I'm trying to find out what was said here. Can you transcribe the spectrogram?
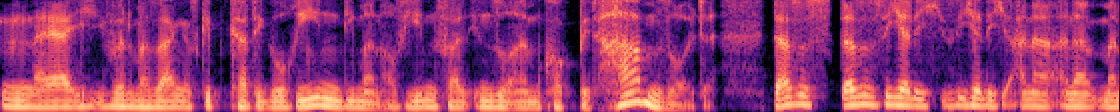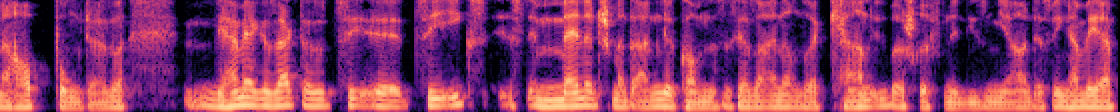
Naja, ich würde mal sagen, es gibt Kategorien, die man auf jeden Fall in so einem Cockpit haben sollte. Das ist, das ist sicherlich, sicherlich einer, einer meiner Hauptpunkte. Also, wir haben ja gesagt, also C, äh, CX ist im Management angekommen. Das ist ja so eine unserer Kernüberschriften in diesem Jahr. Und deswegen haben wir ja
